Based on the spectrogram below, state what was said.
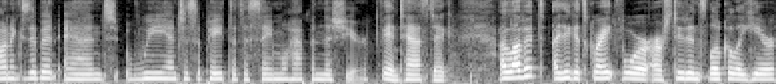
on exhibit, and we anticipate that the same will happen this year. Fantastic. I love it. I think it's great for our students locally here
